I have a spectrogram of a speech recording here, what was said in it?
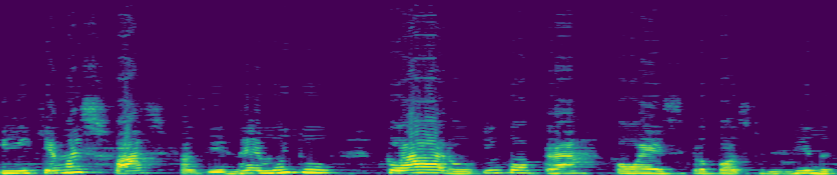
e que é mais fácil fazer, né? É muito claro encontrar qual é esse propósito de vida,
